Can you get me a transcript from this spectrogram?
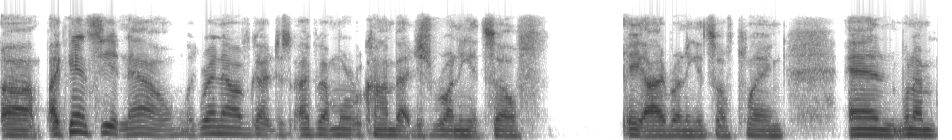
Uh, I can't see it now. Like right now, I've got just I've got Mortal Kombat just running itself, AI running itself playing, and when I'm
